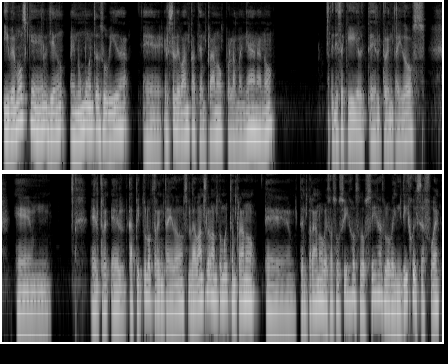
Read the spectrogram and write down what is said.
Y vemos que él llega en un momento de su vida eh, él se levanta temprano por la mañana, ¿no? Dice aquí el, 32, em, el, capítulo 32, Labán se levantó muy temprano, eh, temprano besó a sus hijos, a sus hijas, lo bendijo y se fue.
